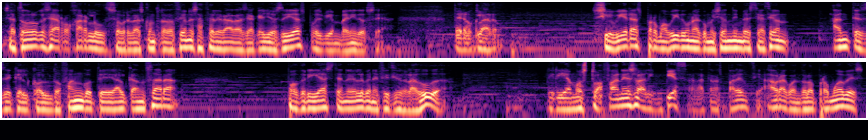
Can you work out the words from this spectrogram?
O sea, todo lo que sea arrojar luz sobre las contrataciones aceleradas de aquellos días, pues bienvenido sea. Pero claro, si hubieras promovido una comisión de investigación antes de que el coldofango te alcanzara, podrías tener el beneficio de la duda. Diríamos, tu afán es la limpieza, la transparencia. Ahora, cuando lo promueves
